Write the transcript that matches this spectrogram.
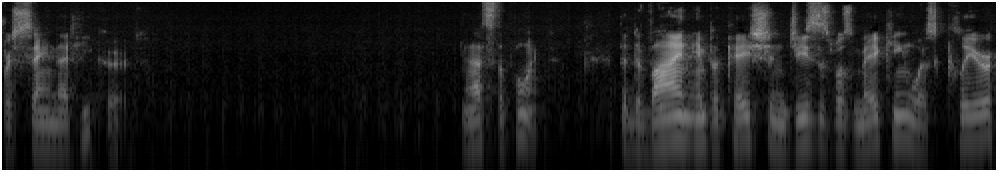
for saying that he could. And that's the point. The divine implication Jesus was making was clear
